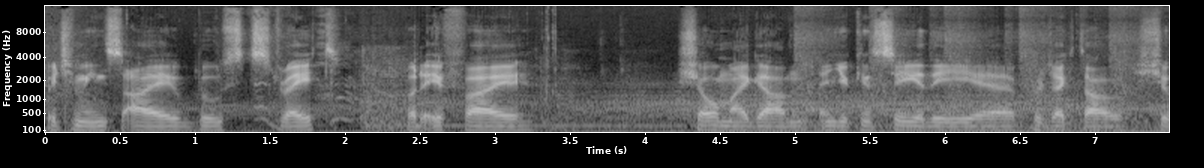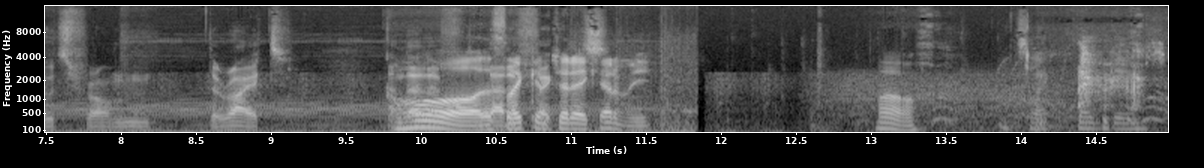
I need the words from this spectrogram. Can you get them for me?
Which means I boost straight, but if I show my gun and you can see the uh, projectile shoots from the right. and that Oh, that that's like in Jedi Academy. Wow. It's like fake games.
